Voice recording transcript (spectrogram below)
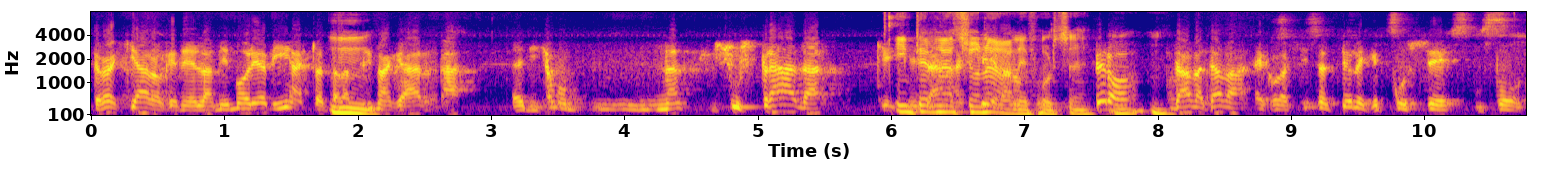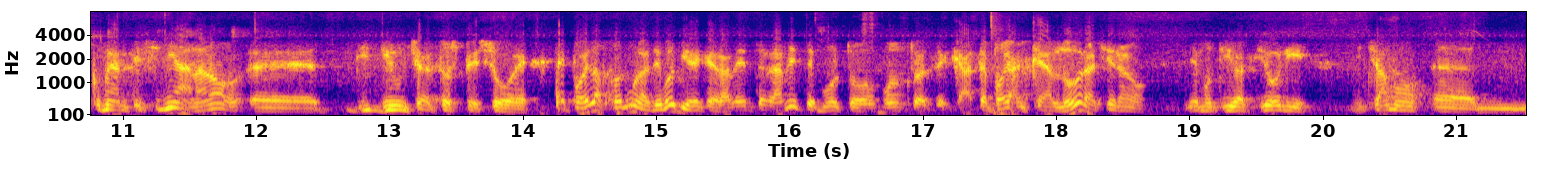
Però è chiaro che nella memoria mia è stata mm. la prima gara, eh, diciamo, una, su strada internazionale che forse però mm, mm. dava, dava ecco, la sensazione che fosse un po' come antesignana no? eh, di, di, un certo spessore e poi la formula devo dire che era veramente, veramente molto, molto azzeccata poi anche allora c'erano le motivazioni diciamo ehm,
